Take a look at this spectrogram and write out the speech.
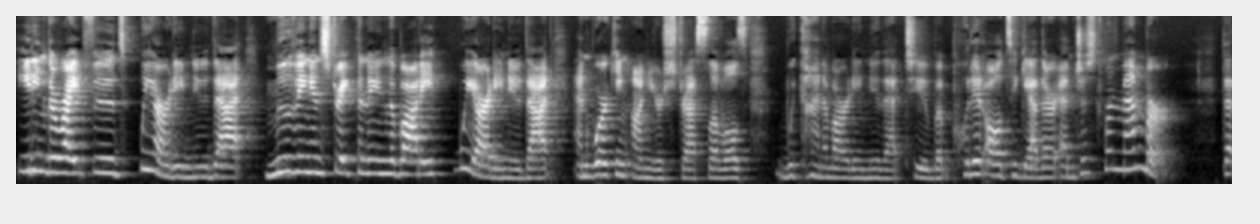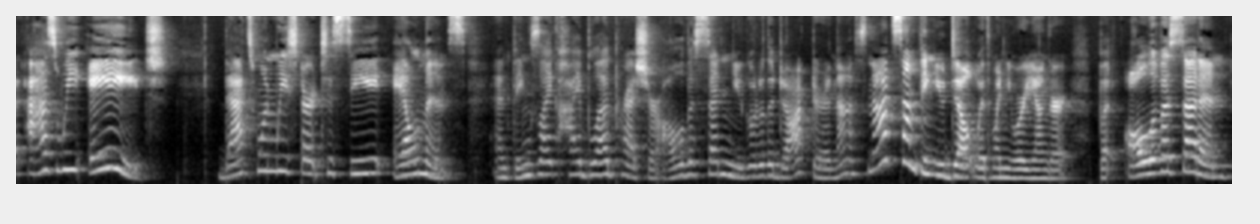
Eating the right foods, we already knew that. Moving and strengthening the body, we already knew that. And working on your stress levels, we kind of already knew that too. But put it all together and just remember that as we age, that's when we start to see ailments and things like high blood pressure. All of a sudden, you go to the doctor, and that's not something you dealt with when you were younger, but all of a sudden,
